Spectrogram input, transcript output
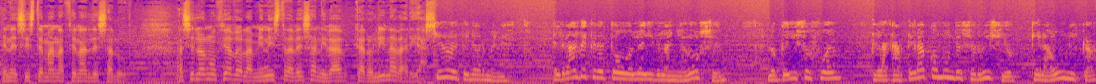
en el Sistema Nacional de Salud. Así lo ha anunciado la ministra de Sanidad, Carolina Darias. Quiero detenerme en esto. El Real Decreto Ley del año 12 lo que hizo fue que la cartera común de servicios, que era única,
